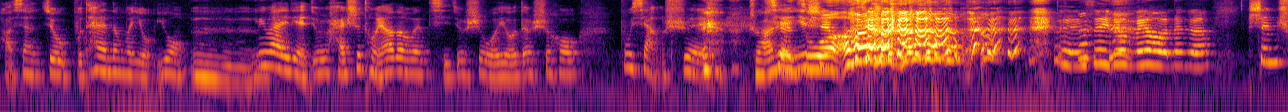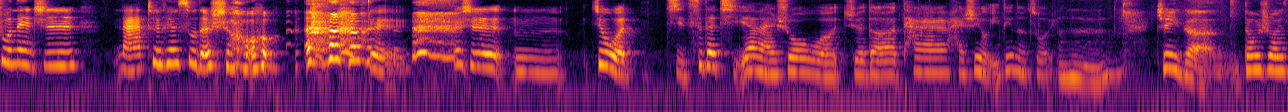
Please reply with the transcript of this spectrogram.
好像就不太那么有用。嗯。另外一点就是还是同样的问题，就是我有的时候不想睡，潜意识。对，所以就没有那个伸出那只拿褪黑素的手。对。但是，嗯，就我几次的体验来说，我觉得它还是有一定的作用。嗯，这个都说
